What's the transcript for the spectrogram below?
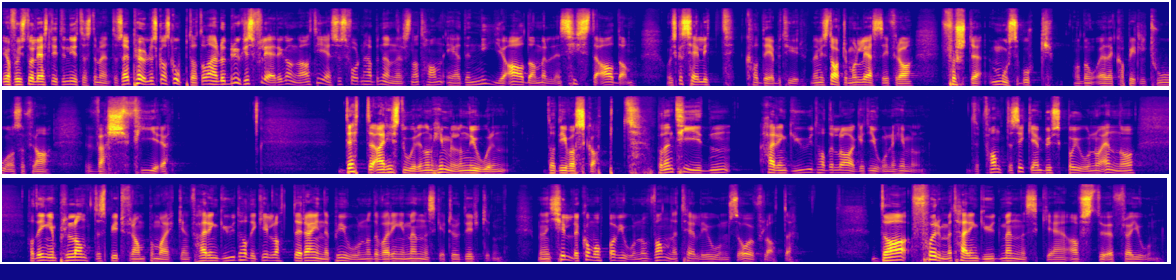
ja, for Hvis du har lest litt i Nytestamentet, så er Paulus ganske opptatt av det her. Det brukes flere ganger at Jesus får denne benevnelsen at han er den nye Adam, eller den siste Adam. Og Vi skal se litt hva det betyr. Men vi starter med å lese fra første Mosebok. og Da er det kapittel 2, altså fra vers 4. Dette er historien om himmelen og jorden da de var skapt. På den tiden Herren Gud hadde laget jorden og himmelen. Det fantes ikke en busk på jorden, og ennå hadde ingen plante spirt fram på marken, for Herren Gud hadde ikke latt det regne på jorden, og det var ingen mennesker til å dyrke den. Men en kilde kom opp av jorden og vannet hele jordens overflate. Da formet Herren Gud mennesket av støv fra jorden.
